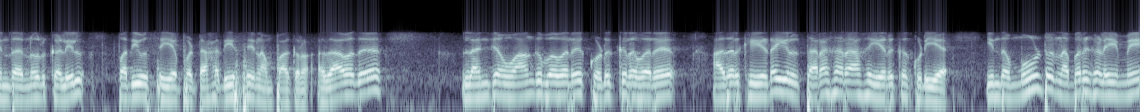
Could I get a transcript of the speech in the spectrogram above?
என்ற நூற்களில் பதிவு செய்யப்பட்ட ஹதீஸை நாம் பார்க்குறோம். அதாவது லஞ்சம் வாங்குபவர் கொடுக்கிறவர் அதற்கு இடையில் தரகராக இருக்கக்கூடிய இந்த மூன்று நபர்களையுமே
